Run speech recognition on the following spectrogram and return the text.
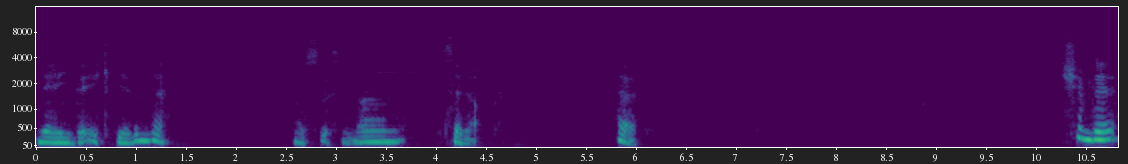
Neyi de ekleyelim de dosyasından selamlar. Evet. Şimdi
